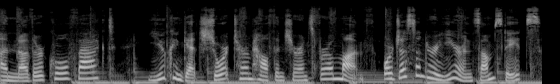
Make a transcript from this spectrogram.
Another cool fact you can get short term health insurance for a month or just under a year in some states.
